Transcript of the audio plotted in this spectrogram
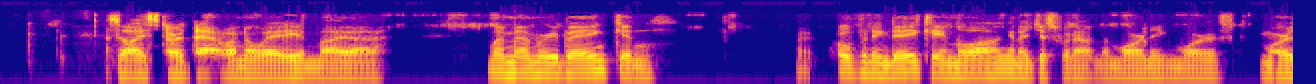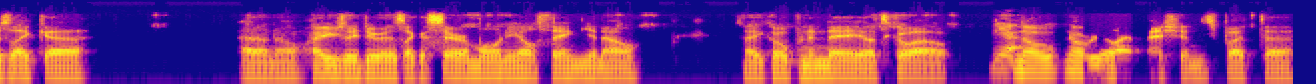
so I start that one away in my, uh, my memory bank and opening day came along and I just went out in the morning more of more as like a I don't know. I usually do it as like a ceremonial thing, you know. Like opening day, let's go out. Yeah. No no real ambitions, but uh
